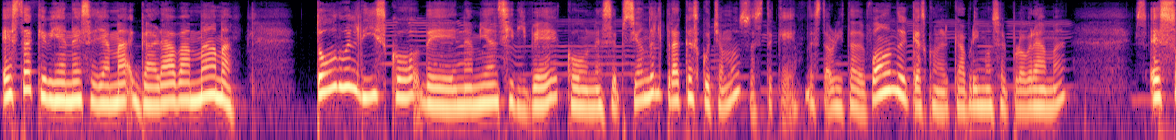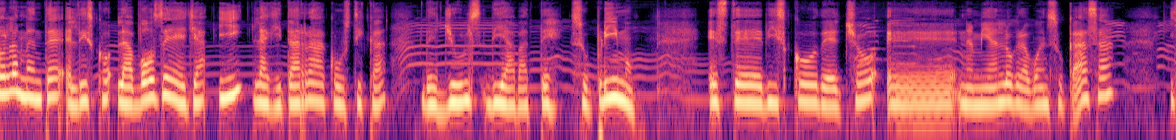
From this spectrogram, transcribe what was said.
Esta que viene se llama Garaba Mama. Todo el disco de Namian Sidibé, con excepción del track que escuchamos, este que está ahorita de fondo y que es con el que abrimos el programa, es solamente el disco La voz de ella y la guitarra acústica de Jules Diabaté, su primo. Este disco, de hecho, eh, Namian lo grabó en su casa y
